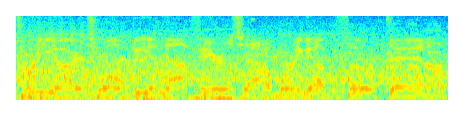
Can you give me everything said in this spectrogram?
Three yards won't be enough here as that'll bring up fourth down.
